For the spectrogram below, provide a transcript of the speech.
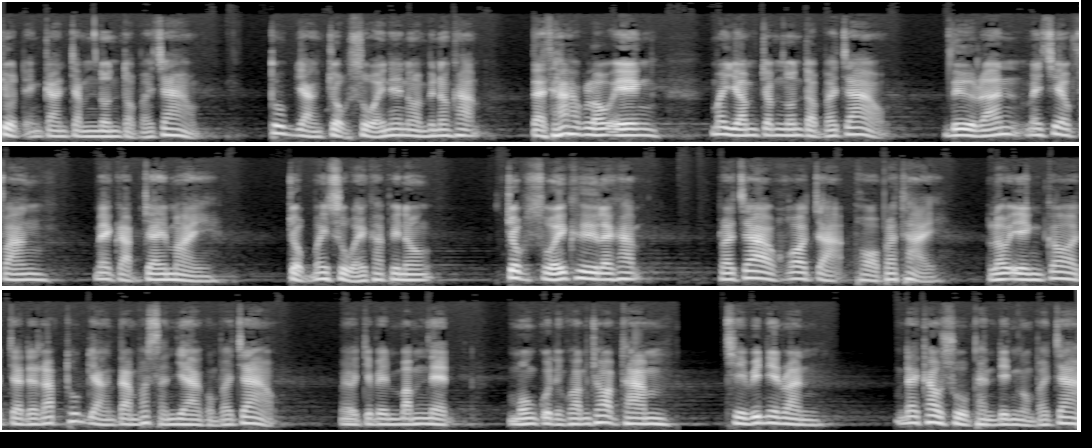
จุดแห่งการจำนนต่อพระเจ้า ทุกอย่างจบสวยแน่นอนพี่น้องครับ แต่ถ้าเราเองไม่ยอมจำนนต่อพระเจ้า ดื้อรั้นไม่เชื่อฟัง ไม่กลับใจใหม่ จบไม่สวยครับพี่น้อง จบสวยคืออะไรครับ พระเจ้าก็จะพอพระทยัยเราเองก็จะได้รับทุกอย่างตามพระสัญญาของพระเจ้า ไม่ว่าจะเป็นบำเหน็จมงกุฎแห่งความชอบธรรม ชีวิตนิรันดร์ได้เข้าสู่แผ่นดินของพระเจ้า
